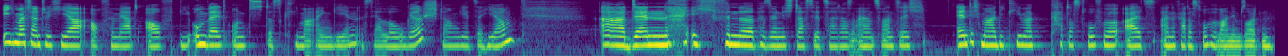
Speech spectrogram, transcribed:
Ich möchte natürlich hier auch vermehrt auf die Umwelt und das Klima eingehen. Ist ja logisch, darum geht es ja hier. Äh, denn ich finde persönlich, dass wir 2021 endlich mal die Klimakatastrophe als eine Katastrophe wahrnehmen sollten.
